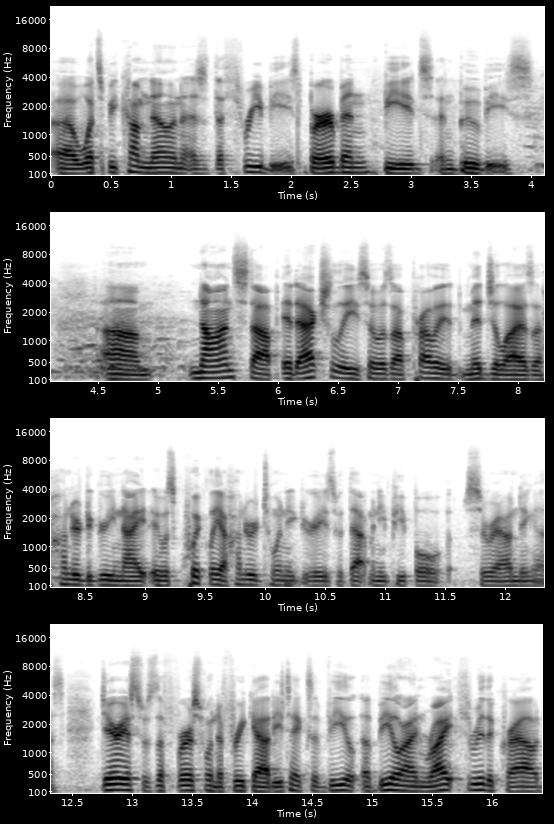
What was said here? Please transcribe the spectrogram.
uh, what's become known as the three B's bourbon, beads, and boobies. Um, nonstop. It actually, so it was uh, probably mid July, it was a 100 degree night. It was quickly 120 degrees with that many people surrounding us. Darius was the first one to freak out. He takes a, a beeline right through the crowd.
